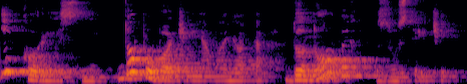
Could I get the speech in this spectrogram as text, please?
і корисні. До побачення, малята, до нових зустрічей!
